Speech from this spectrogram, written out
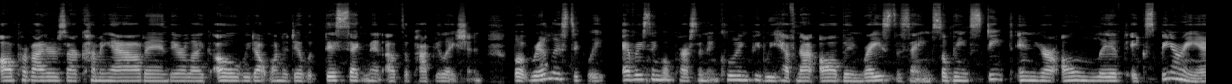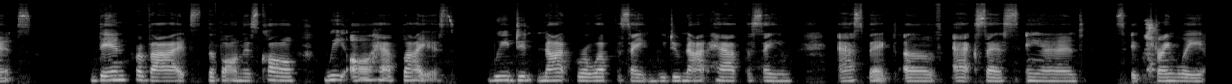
all providers are coming out and they're like, oh, we don't want to deal with this segment of the population. But realistically, every single person, including people, we have not all been raised the same. So being steeped in your own lived experience then provides the on this call, we all have bias. We did not grow up the same. We do not have the same aspect of access and it's extremely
